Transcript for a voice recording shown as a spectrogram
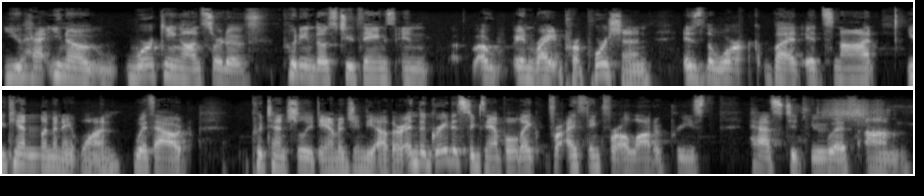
you have you know working on sort of putting those two things in uh, in right proportion is the work but it's not you can't eliminate one without potentially damaging the other. And the greatest example like for i think for a lot of priests has to do with um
